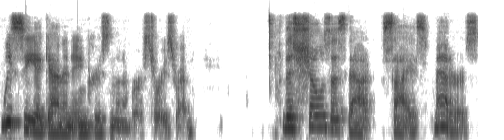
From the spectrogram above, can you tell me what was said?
we see again an increase in the number of stories read. This shows us that size matters.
